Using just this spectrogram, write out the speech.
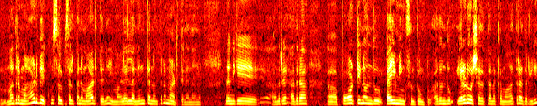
ಮಾತ್ರ ಮಾಡಬೇಕು. ಸ್ವಲ್ಪ ಸ್ವಲ್ಪನೇ ಮಾಡ್ತೇನೆ. ಈ ಮಳೆಯೆಲ್ಲ ನಿಂತ ನಂತರ ಮಾಡ್ತೇನೆ ನಾನು. ನನಗೆ ಅಂದರೆ ಅದರ ಪಾಟಿನ ಒಂದು ಟೈಮಿಂಗ್ಸ್ ಅಂತ ಉಂಟು. ಅದೊಂದು ಎರಡು ವರ್ಷದ ತನಕ ಮಾತ್ರ ಅದರಲ್ಲಿ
